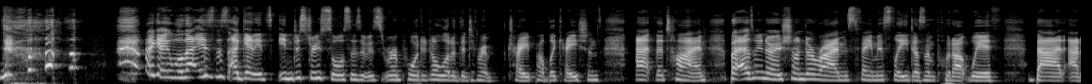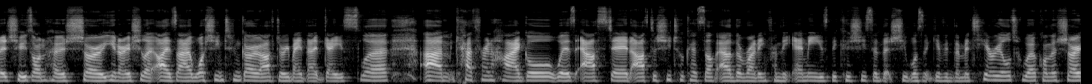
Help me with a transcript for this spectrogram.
Okay, well, that is this again. It's industry sources. It was reported in a lot of the different trade publications at the time. But as we know, Shonda Rhimes famously doesn't put up with bad attitudes on her show. You know, she let Isaiah Washington go after he made that gay slur. Um, Heigl was ousted after she took herself out of the running from the Emmys because she said that she wasn't given the material to work on the show,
